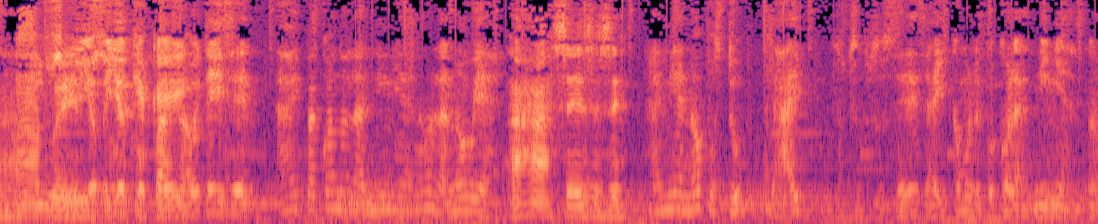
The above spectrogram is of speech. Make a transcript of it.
Ah, sí, sí, güey. Y yo, yo, ¿qué pasa? Hoy te dicen, ay, ¿para cuándo la niña, no? La novia. Ajá, sí, sí, sí. Ay, mía, no, pues tú, ay, pues, pues, ustedes ahí, ¿cómo les fue con las niñas, no?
